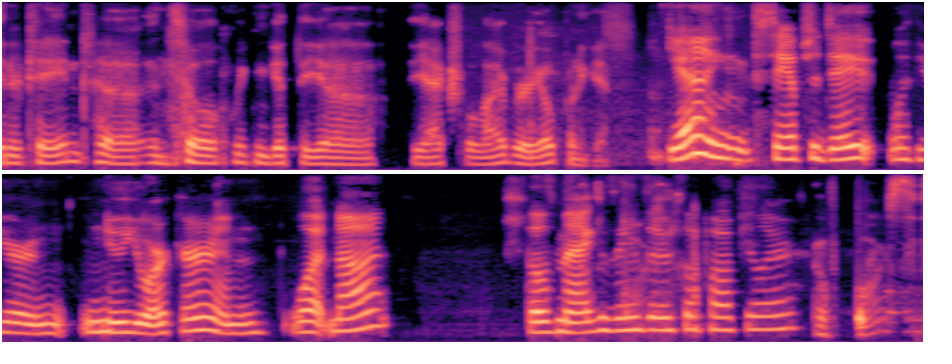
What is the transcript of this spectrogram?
entertained uh, until we can get the uh, the actual library open again. Yeah, and stay up to date with your New Yorker and whatnot. Those magazines that are so popular. Of course.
